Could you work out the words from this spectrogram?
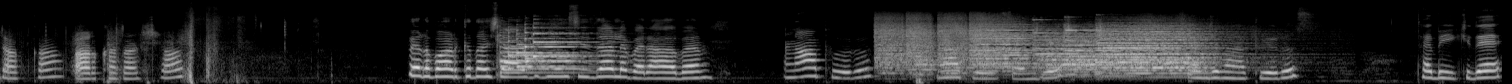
Bir dakika arkadaşlar. Merhaba arkadaşlar. Bugün sizlerle beraber ne yapıyoruz? Ne yapıyoruz sence? Sence ne yapıyoruz? Tabii ki de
